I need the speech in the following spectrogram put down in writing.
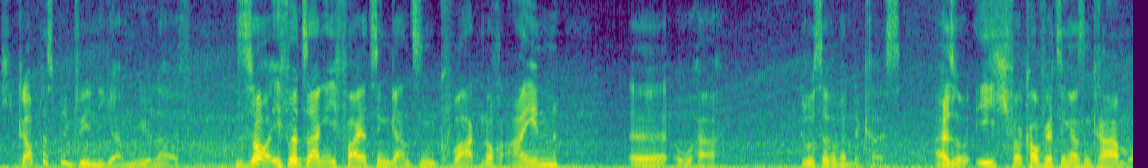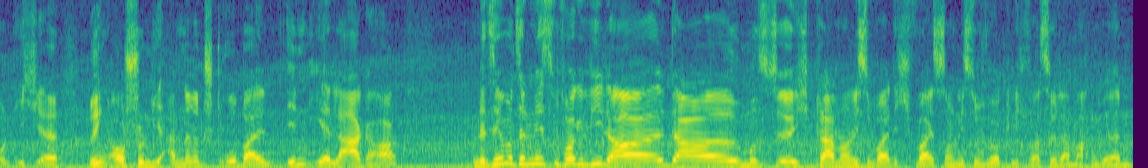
Ich glaube, das bringt weniger im Real Life. So, ich würde sagen, ich fahre jetzt den ganzen Quark noch ein. Äh, oha. Größere Wendekreis. Also, ich verkaufe jetzt den ganzen Kram und ich äh, bringe auch schon die anderen Strohballen in ihr Lager. Und dann sehen wir uns in der nächsten Folge wieder. Da muss ich plane noch nicht so weit. Ich weiß noch nicht so wirklich, was wir da machen werden.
